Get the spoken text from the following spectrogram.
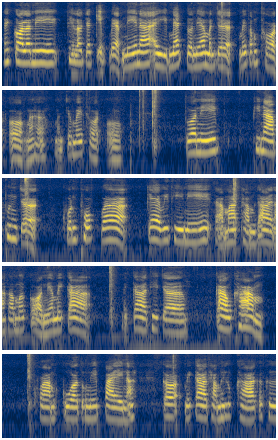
ในกรณีที่เราจะเก็บแบบนี้นะ ไอ้แม็กตัวเนี้ยมันจะไม่ต้องถอดออกนะคะ มันจะไม่ถอดออก ตัวนี้พี่นาเพิ่งจะค้นพบว่า แก้วิธีนี้สามารถทำได้นะคะ เมื่อก่อนเนี้ยไม่กล้า ไม่กล้าที่จะก้าวข้ามความกลัวตรงนี้ไปนะ ก็ไม่กล้าทำให้ลูกค้าก็คือ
